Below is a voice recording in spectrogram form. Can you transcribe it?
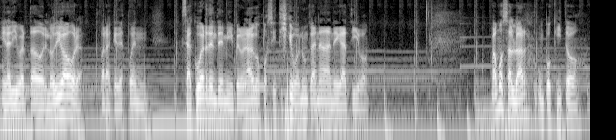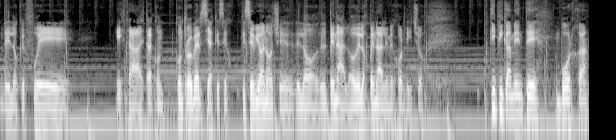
en la Libertadores. Lo digo ahora, para que después se acuerden de mí, pero en algo positivo, nunca nada negativo. Vamos a hablar un poquito de lo que fue esta, esta controversia que se, que se vio anoche, de lo, del penal, o de los penales, mejor dicho. Típicamente Borja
